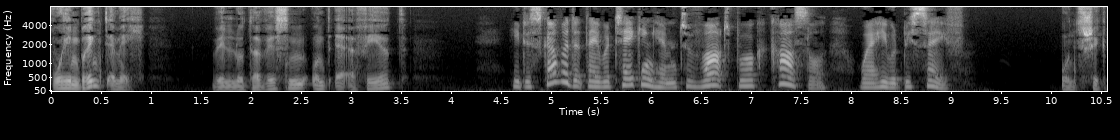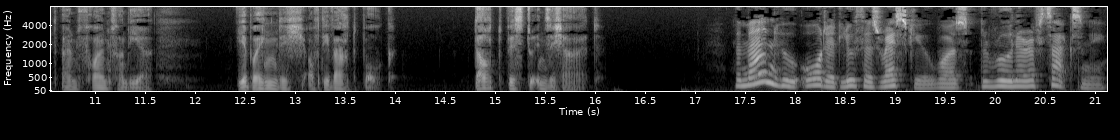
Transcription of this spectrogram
Wohin bringt er mich? will Luther wissen und er erfährt, He discovered that they were taking him to Wartburg Castle, where he would be safe. uns schickt ein Freund von dir. Wir bringen dich auf die Wartburg. Dort bist du in Sicherheit. The man who ordered Luther's rescue was the ruler of Saxony.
